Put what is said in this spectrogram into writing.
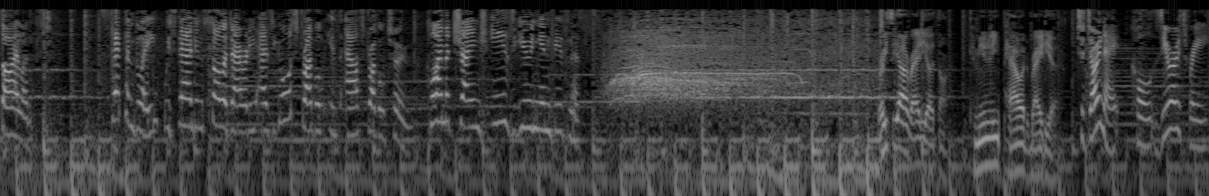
silenced. Secondly, we stand in solidarity as your struggle is our struggle too. Climate change is union business. 3CR Radiothon, community powered radio. To donate, call 03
